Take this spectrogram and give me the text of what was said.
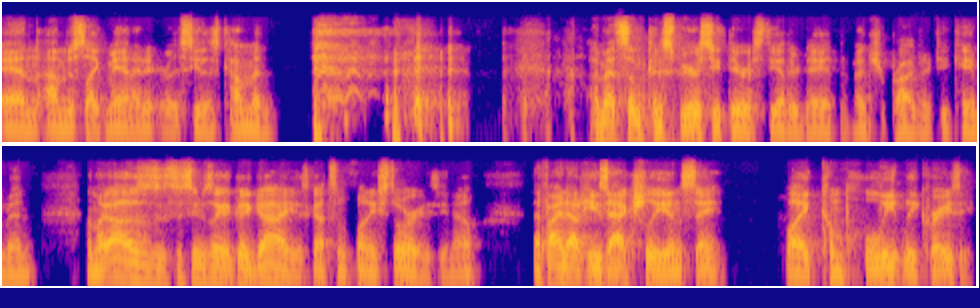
and I'm just like, man, I didn't really see this coming. I met some conspiracy theorist the other day at the venture project. He came in. I'm like, oh, this, is- this seems like a good guy. He's got some funny stories, you know. I find out he's actually insane, like completely crazy.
